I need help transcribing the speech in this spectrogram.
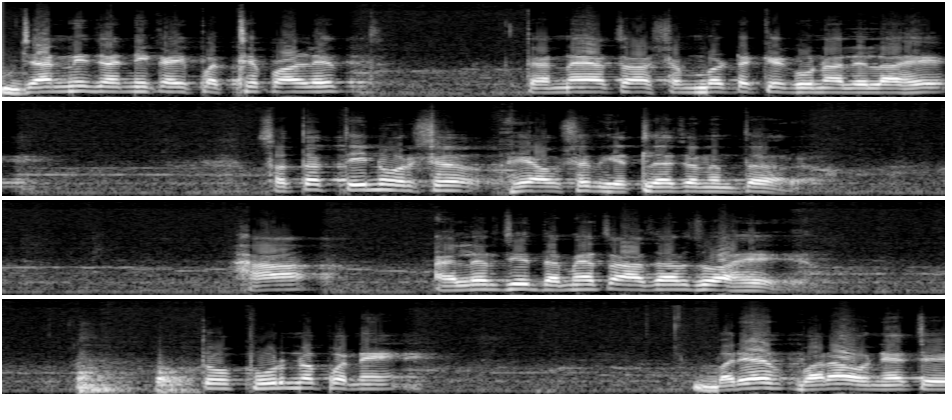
ज्यांनी ज्यांनी काही पथ्य पाळलेत त्यांना याचा शंभर टक्के गुण आलेला आहे. सतत तीन वर्ष हे औषध घेतल्याच्या नंतर हा ॲलर्जी दम्याचा आजार जो आहे तो पूर्णपणे बऱ्या बरा होण्याचे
